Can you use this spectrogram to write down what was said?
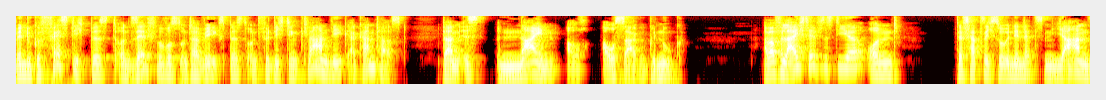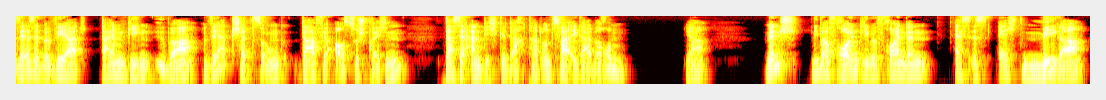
wenn du gefestigt bist und selbstbewusst unterwegs bist und für dich den klaren Weg erkannt hast, dann ist Nein auch Aussage genug. Aber vielleicht hilft es dir und das hat sich so in den letzten Jahren sehr, sehr bewährt, deinem Gegenüber Wertschätzung dafür auszusprechen, dass er an dich gedacht hat. Und zwar egal warum. Ja? Mensch, lieber Freund, liebe Freundin, es ist echt mega,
